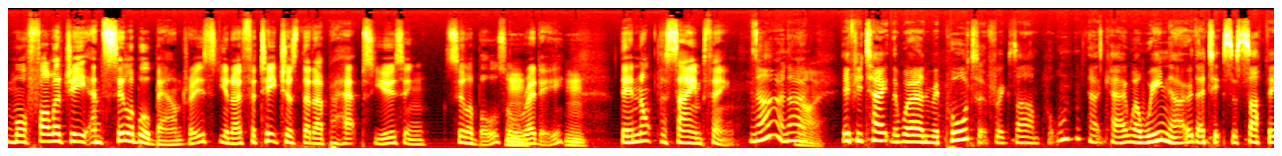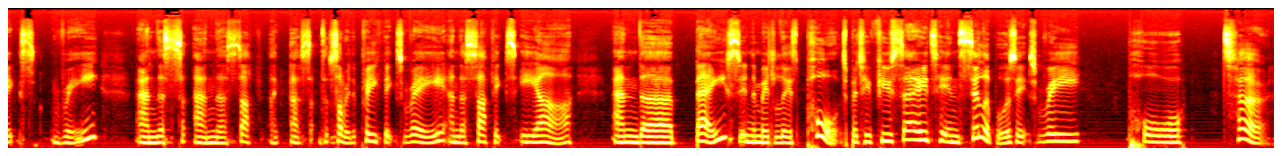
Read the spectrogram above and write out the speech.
morphology and syllable boundaries. You know, for teachers that are perhaps using syllables Mm. already, they're not the same thing. No, no, No. If you take the word reporter, for example, okay, well, we know that it's the suffix re and the and the suff- uh, uh, sorry, the prefix re and the suffix er, and the base in the middle is port. But if you say it in syllables, it's re porter.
